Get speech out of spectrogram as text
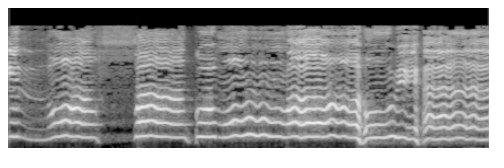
إذ وصاكم الله بهذا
